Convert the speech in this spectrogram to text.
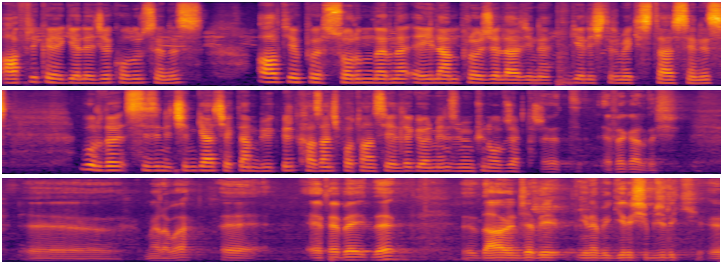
Afrika'ya gelecek olursanız altyapı sorunlarına eylem projeler yine geliştirmek isterseniz burada sizin için gerçekten büyük bir kazanç potansiyeli de görmeniz mümkün olacaktır. Evet, Efe kardeş. Ee, merhaba. Ee, Efe Bey de e, daha önce bir yine bir girişimcilik e,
